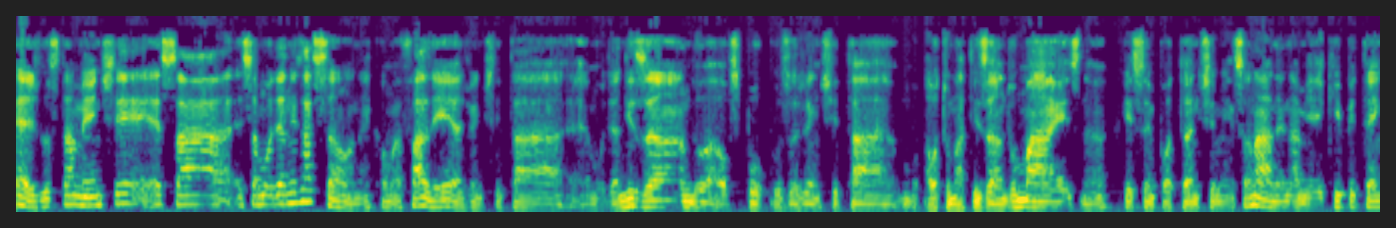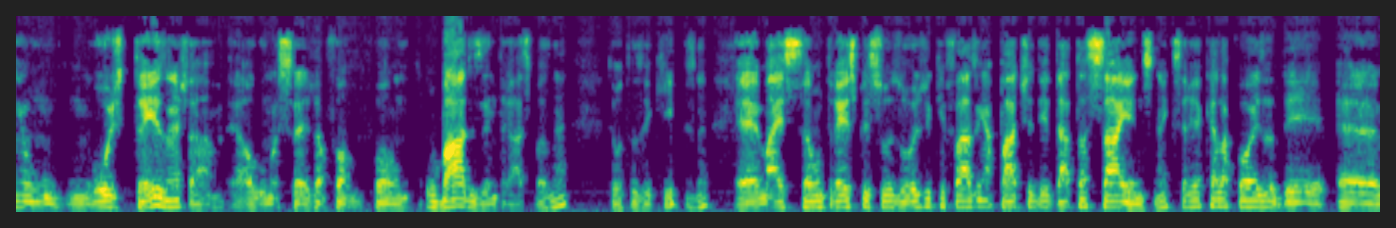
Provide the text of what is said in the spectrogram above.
É justamente essa, essa modernização, né? Como eu falei, a gente está é, modernizando, aos poucos a gente está automatizando mais, né? Isso é importante mencionar, né? Na minha equipe tem um, um hoje três, né? Já algumas já foram, foram roubadas entre aspas, né? outras equipes, né? É, mas são três pessoas hoje que fazem a parte de data science, né? Que seria aquela coisa de é,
